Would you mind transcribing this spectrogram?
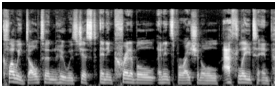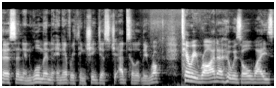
Chloe Dalton, who was just an incredible and inspirational athlete and person and woman and everything. She just absolutely rocked. Terry Ryder, who was always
